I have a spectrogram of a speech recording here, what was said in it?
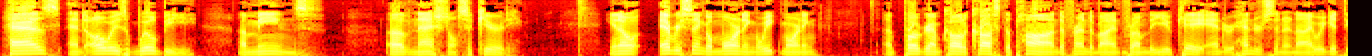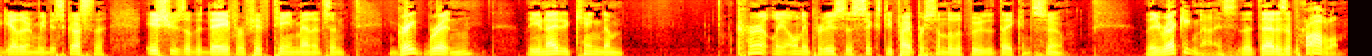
has and always will be a means of national security. You know, every single morning, week morning, a program called Across the Pond, a friend of mine from the UK, Andrew Henderson, and I, we get together and we discuss the issues of the day for 15 minutes. And Great Britain, the United Kingdom, currently only produces 65% of the food that they consume. They recognize that that is a problem.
